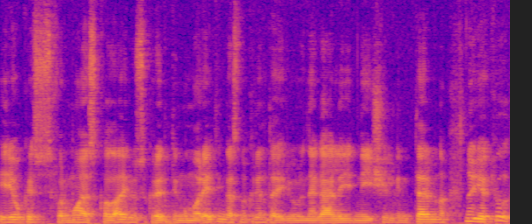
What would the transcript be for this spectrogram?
ir jau kai susiformuoja skola ir jūsų kreditingumo reitingas nukrinta ir jums negali neišilginti termino. Nu, jokių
